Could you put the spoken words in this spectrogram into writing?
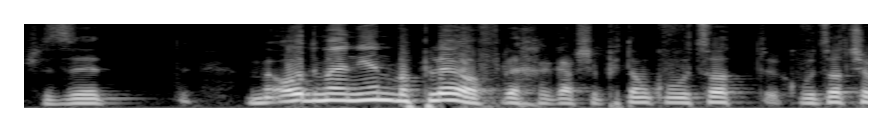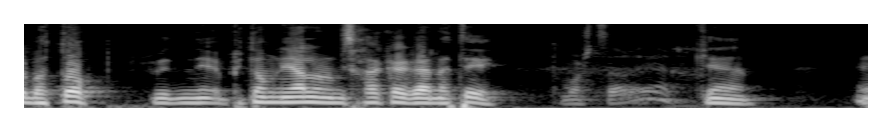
שזה מאוד מעניין בפלייאוף, דרך אגב, שפתאום קבוצות, קבוצות שבטופ, פתאום נהיה לנו משחק הגנתי. כמו שצריך. כן. אמ,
